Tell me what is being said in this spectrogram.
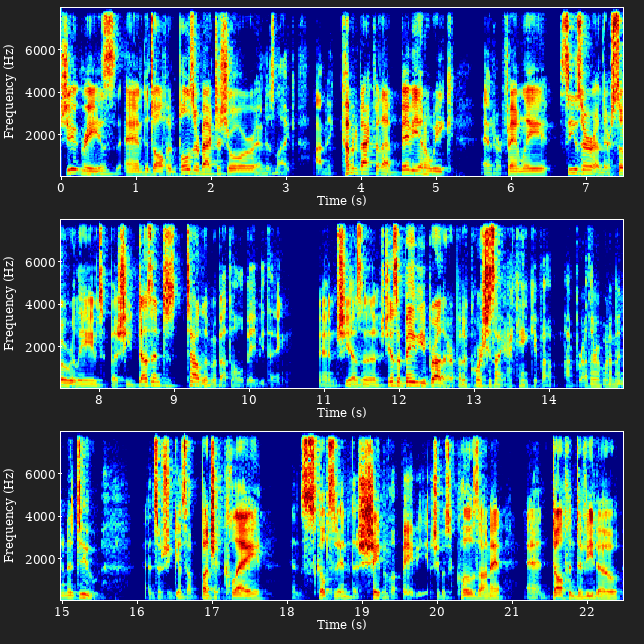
she agrees, and the dolphin pulls her back to shore and is like, I'm coming back for that baby in a week. And her family sees her and they're so relieved, but she doesn't tell them about the whole baby thing. And she has a she has a baby brother, but of course she's like, I can't give up my brother. What am I gonna do? And so she gets a bunch of clay and sculpts it into the shape of a baby. And she puts clothes on it, and Dolphin DeVito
